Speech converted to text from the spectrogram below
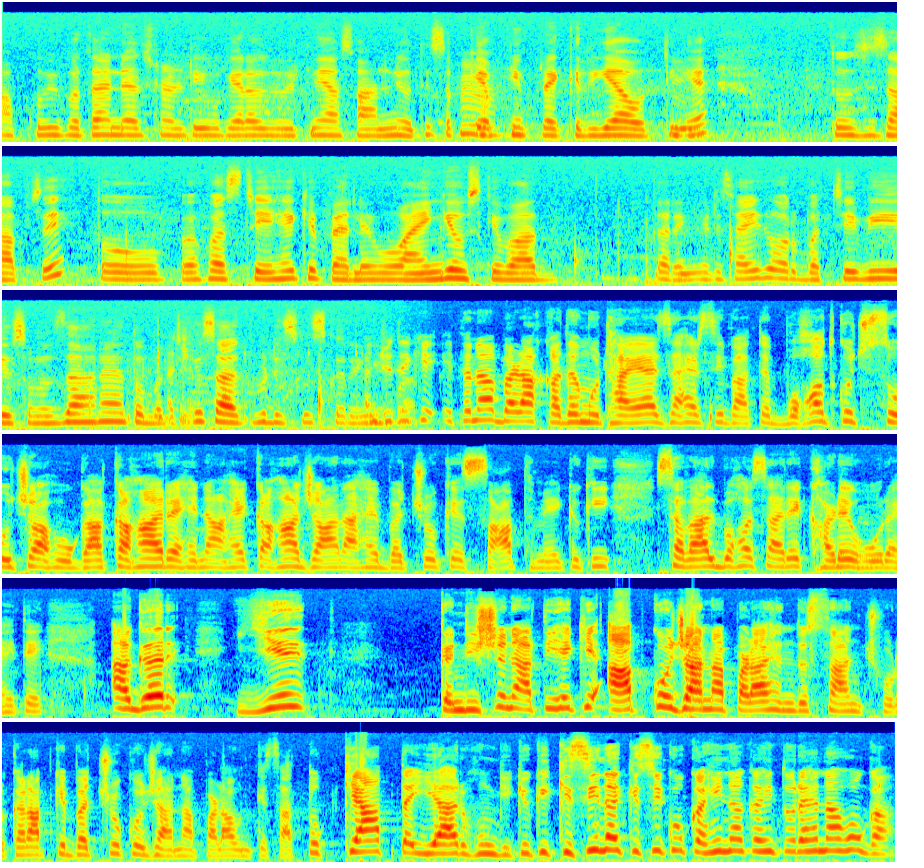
आपको भी पता है नेशनलिटी वगैरह इतनी आसान नहीं होती सबकी हम्म। अपनी प्रक्रिया होती है तो उस हिसाब से। तो फ़र्स्ट ये है कि पहले वो आएँगे उसके बाद करेंगे डिसाइड और बच्चे भी समझदार हैं तो बच्चे के साथ भी डिस्कस करेंगे। देखिए इतना बड़ा कदम उठाया है ज़ाहिर सी बात है बहुत कुछ सोचा होगा कहाँ रहना है कहाँ जाना है बच्चों के साथ में क्योंकि सवाल बहुत सारे खड़े हो रहे थे। अगर ये कंडीशन आती है कि आपको जाना पड़ा हिंदुस्तान छोड़कर आपके बच्चों को जाना पड़ा उनके साथ तो क्या आप तैयार होंगी? क्योंकि किसी ना किसी को कहीं ना कहीं तो रहना होगा।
